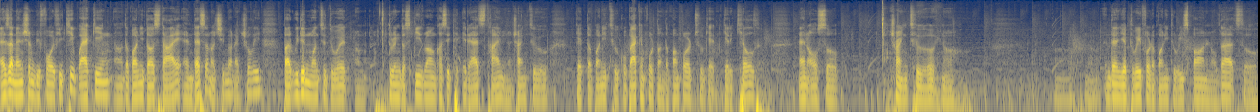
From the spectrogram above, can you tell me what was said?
As I mentioned before if you keep whacking uh, the bunny does die and that's an achievement actually. But we didn't want to do it um, during the speed run because it, it adds time you know trying to get the bunny to go back and forth on the bumper to get get it killed. And also trying to you know and then you have to wait for the bunny to respawn and all that so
